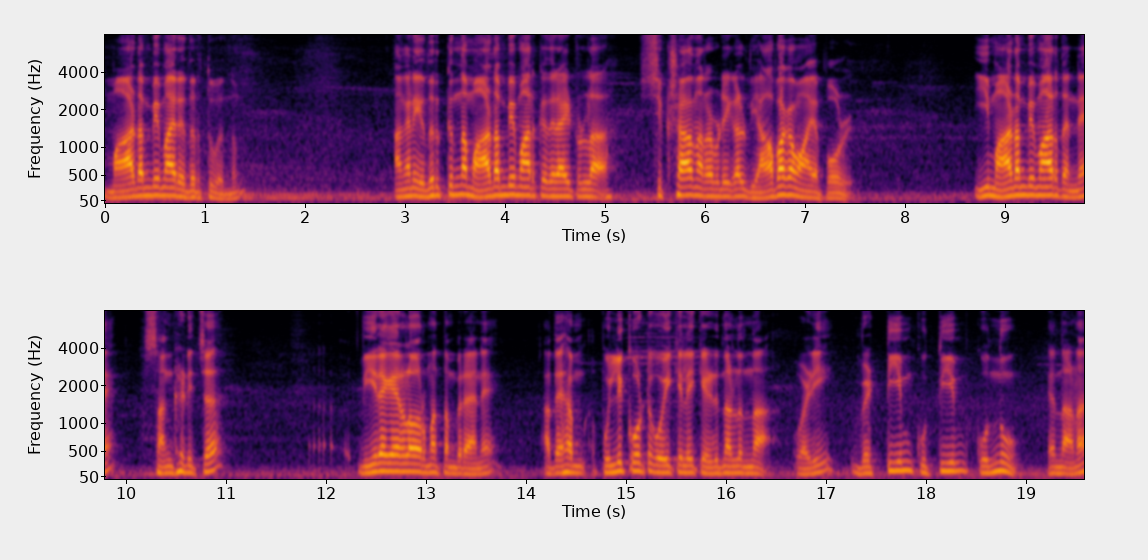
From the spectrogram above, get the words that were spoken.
മാടമ്പിമാർ എതിർത്തുവെന്നും അങ്ങനെ എതിർക്കുന്ന മാടമ്പിമാർക്കെതിരായിട്ടുള്ള ശിക്ഷാ നടപടികൾ വ്യാപകമായപ്പോൾ ഈ മാടമ്പിമാർ തന്നെ സംഘടിച്ച് വീരകേരളവർമ്മ തമ്പുരാനെ അദ്ദേഹം പുല്ലിക്കോട്ട് കോയിക്കലേക്ക് എഴുന്നള്ളുന്ന വഴി വെട്ടിയും കുത്തിയും കൊന്നു എന്നാണ്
